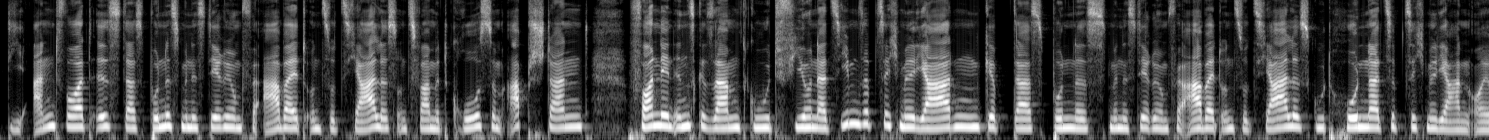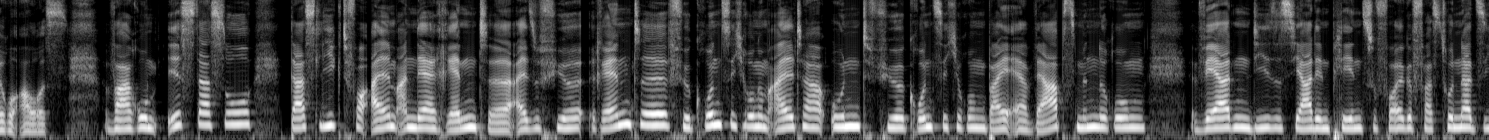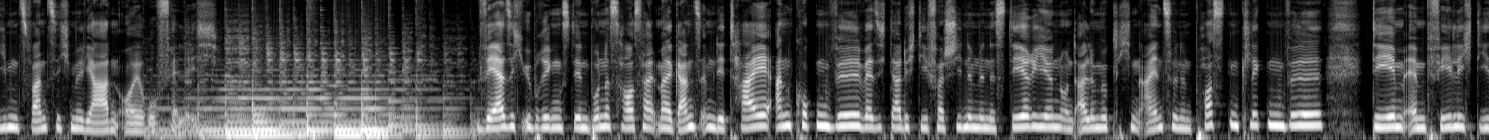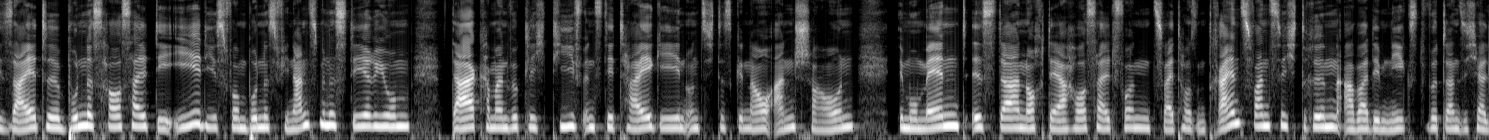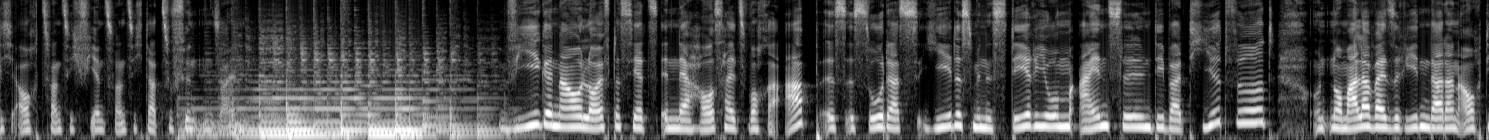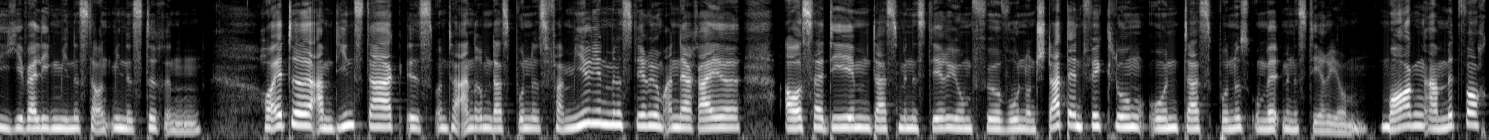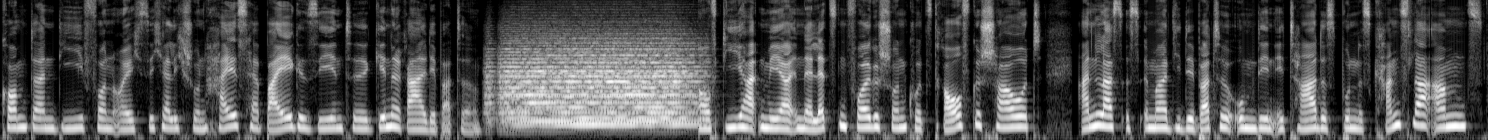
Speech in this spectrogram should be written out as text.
Die Antwort ist das Bundesministerium für Arbeit und Soziales und zwar mit großem Abstand. Von den insgesamt gut 477 Milliarden gibt das Bundesministerium für Arbeit und Soziales gut 170 Milliarden Euro aus. Warum ist das so? Das liegt vor allem an der Rente, also für Rente, für Grundsicherung im Alter und für Grundsicherung bei Erwerbsminderung werden dieses Jahr den Plänen zufolge fast 127 Milliarden Euro fällig. Wer sich übrigens den Bundeshaushalt mal ganz im Detail angucken will, wer sich da durch die verschiedenen Ministerien und alle möglichen einzelnen Posten klicken will, dem empfehle ich die Seite bundeshaushalt.de, die ist vom Bundesfinanzministerium. Da kann man wirklich tief ins Detail gehen und sich das genau anschauen. Im Moment ist da noch der Haushalt von 2023 drin, aber demnächst wird dann sicherlich auch 2024 da zu finden sein. Wie genau läuft das jetzt in der Haushaltswoche ab? Es ist so, dass jedes Ministerium einzeln debattiert wird und normalerweise reden da dann auch die jeweiligen Minister und Ministerinnen. Heute am Dienstag ist unter anderem das Bundesfamilienministerium an der Reihe, außerdem das Ministerium für Wohn- und Stadtentwicklung und das Bundesumweltministerium. Morgen am Mittwoch kommt dann die von euch sicherlich schon heiß herbeigesehnte Generaldebatte. Auf die hatten wir ja in der letzten Folge schon kurz drauf geschaut. Anlass ist immer die Debatte um den Etat des Bundeskanzleramts.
